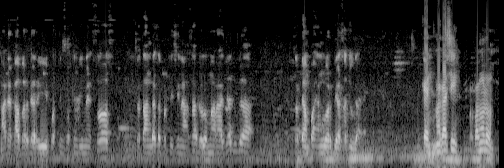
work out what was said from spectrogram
Ada kabar dari posting-posting di medsos, tetangga seperti Sinasa, Dolo Maraja juga terdampak yang luar biasa juga. Oke, makasih Pak Pangulo.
